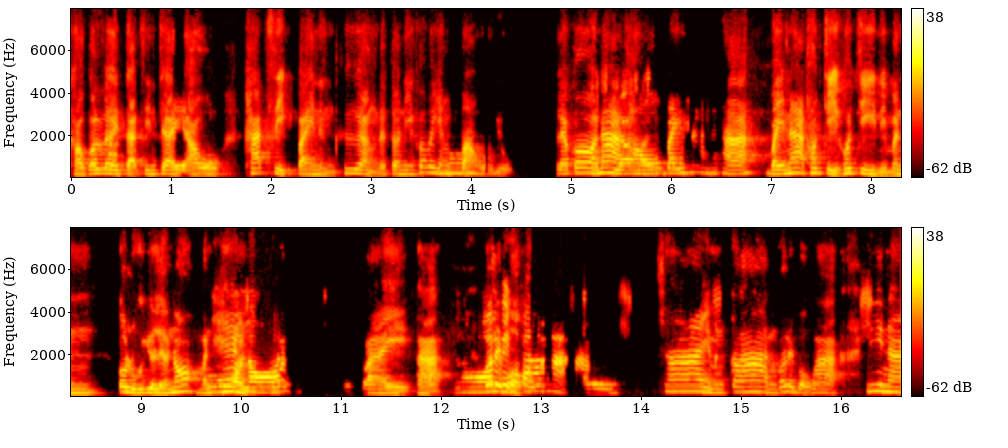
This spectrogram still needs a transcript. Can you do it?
เขาก็เลยตัดสินใจเอาคลาสสิกไปหนึ่งเครื่อง แล้วตอนนี้เขาก็ยังอ๋อเป่าอยู่ แล้วก็สุดหน้ายอดเขาใบหน้านะคะ ใบหน้าเขาจีเขาจีนี่มันก็รู้อยู่แล้วเนาะมันโอ้แห้งร้อน ไปค่ะร้อก็นเลยเป็นบอกฝ้าเขาว่าใช่มันกล้านก็เลยบอกว่า นี่นะ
